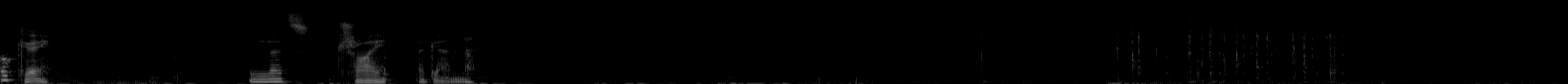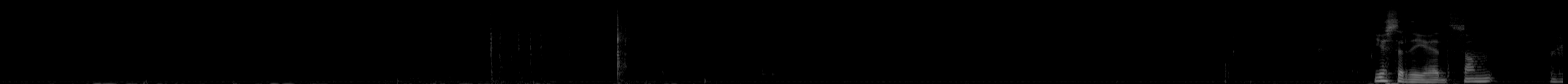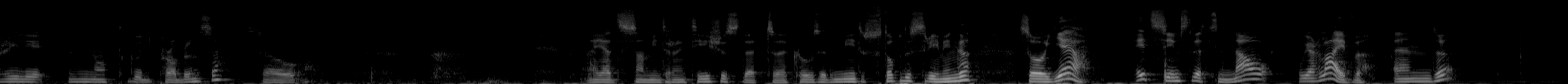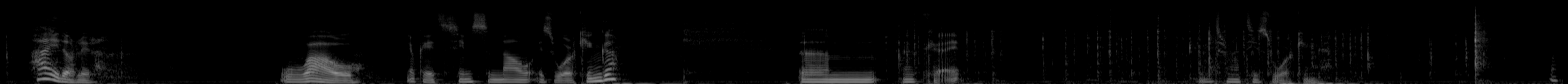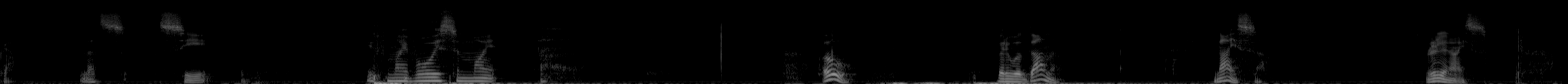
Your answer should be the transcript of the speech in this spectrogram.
Okay. Let's try again. Yesterday I had some really not good problems, so I had some internet issues that uh, caused me to stop the streaming. So yeah, it seems that now we are live. And uh, hi Dorlir. Wow. Okay, it seems now is working. Um, okay. Internet is working. Okay, let's see if my voice and my. Oh, very well done. Nice. Really nice.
